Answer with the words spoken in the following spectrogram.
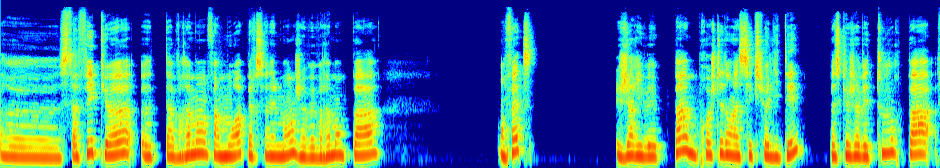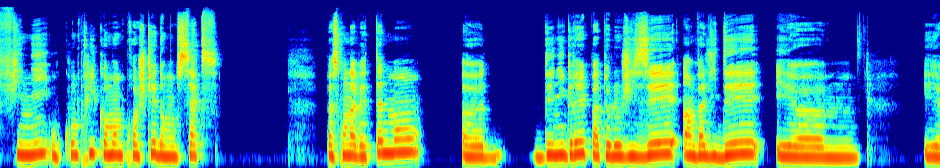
euh, ça fait que euh, t'as vraiment, enfin moi personnellement, j'avais vraiment pas, en fait, j'arrivais pas à me projeter dans la sexualité parce que j'avais toujours pas fini ou compris comment me projeter dans mon sexe. Parce qu'on avait tellement euh, dénigré, pathologisé, invalidé et, et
